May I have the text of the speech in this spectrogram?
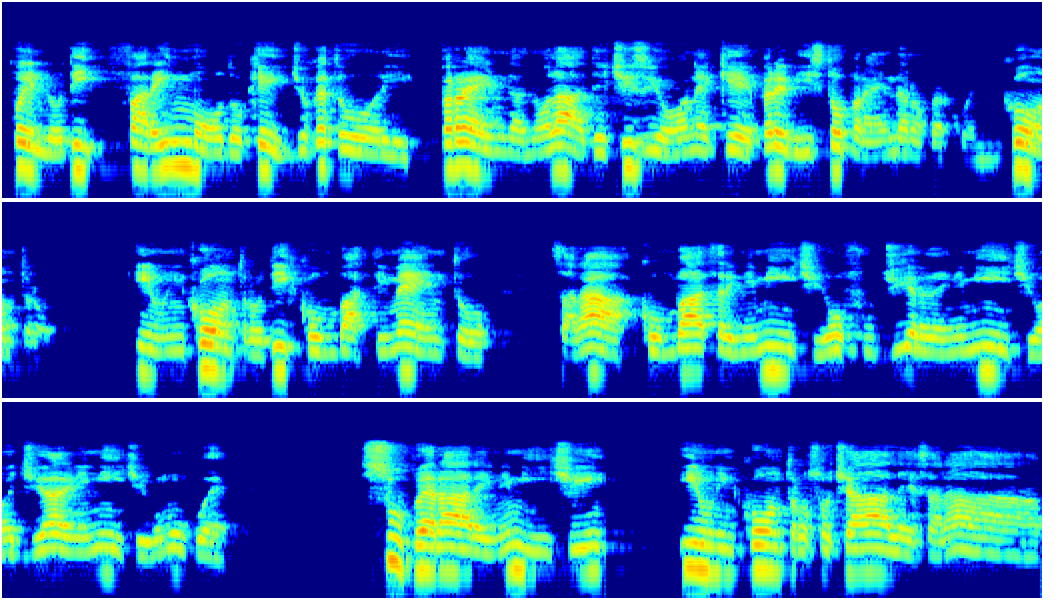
quello di fare in modo che i giocatori prendano la decisione che è previsto prendano per quell'incontro. In un incontro di combattimento sarà combattere i nemici o fuggire dai nemici o aggirare i nemici, comunque superare i nemici, in un incontro sociale sarà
